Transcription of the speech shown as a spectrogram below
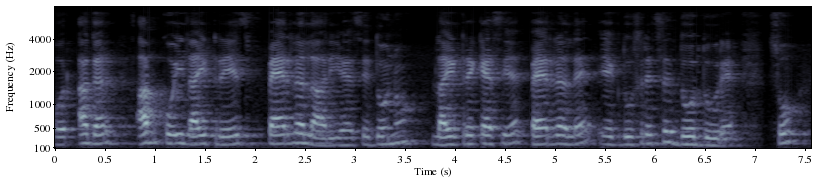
और अगर अब कोई लाइट रेज पैरेलल आ रही है, ऐसे दोनों लाइट रे कैसे है? पैरेलल है, एक दूसरे से दूर दूर है। सो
